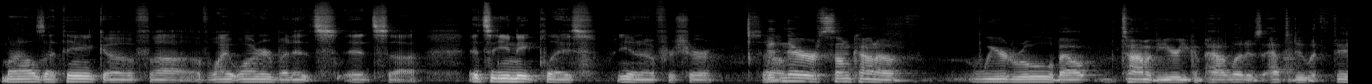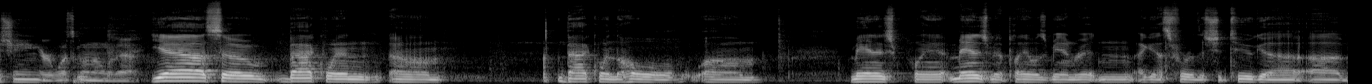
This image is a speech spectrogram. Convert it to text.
miles, I think, of uh, of Whitewater. But it's it's uh, it's a unique place, you know, for sure. So Isn't there some kind of weird rule about the time of year you can paddle it? Does it have to do with fishing or what's going on with that? Yeah, so back when um, back when the whole um, managed plan management plan was being written, I guess for the Chattooga, uh,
